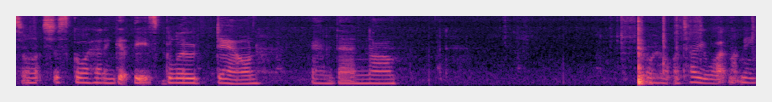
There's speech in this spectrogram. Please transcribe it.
So let's just go ahead and get these glued down and then um, well, I'll tell you what, let me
